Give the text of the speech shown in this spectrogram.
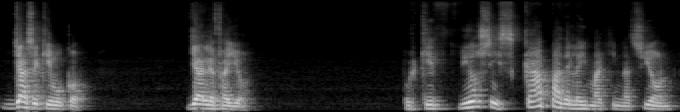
ya se equivocó. Ya le falló. Porque Dios escapa de la imaginación.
